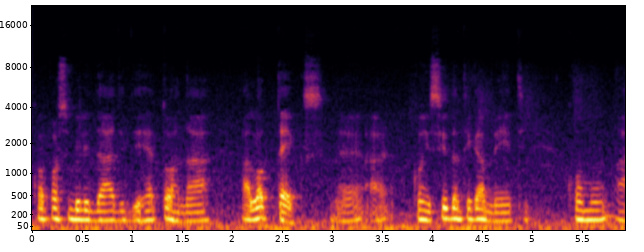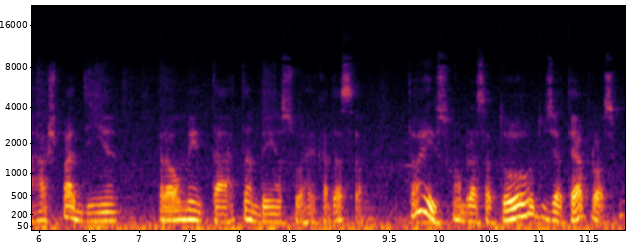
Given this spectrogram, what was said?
com a possibilidade de retornar a Lotex, né, a, conhecida antigamente como a raspadinha, para aumentar também a sua arrecadação. Então é isso. Um abraço a todos e até a próxima.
